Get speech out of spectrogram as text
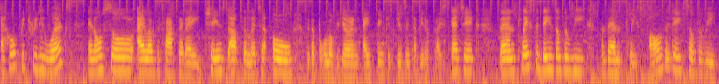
I hope it really works. And also I love the fact that I changed up the letter O with a ball of yarn. I think it gives it a bit of aesthetic then place the days of the week and then place all the dates of the week.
